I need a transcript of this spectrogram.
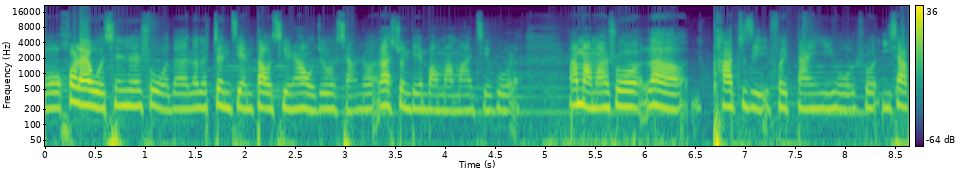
我后来我先生说我的那个证件到期，然后我就想着，那顺便帮妈妈接过来。然后妈妈说，那她自己会担忧，我说一下。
